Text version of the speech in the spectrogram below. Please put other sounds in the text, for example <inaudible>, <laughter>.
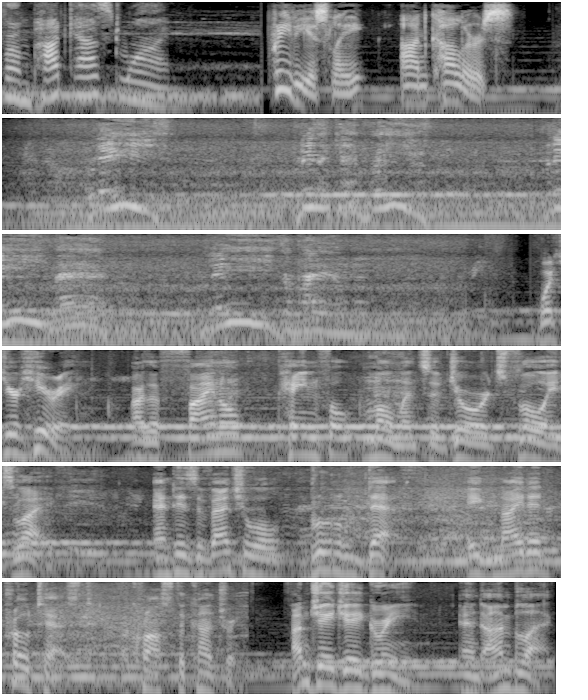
from Podcast One. Previously on Colors. Please. Please, I can't breathe. Please, man. Please, man. What you're hearing are the final painful moments of George Floyd's life, and his eventual brutal death ignited protest across the country. I'm JJ Green, and I'm black.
